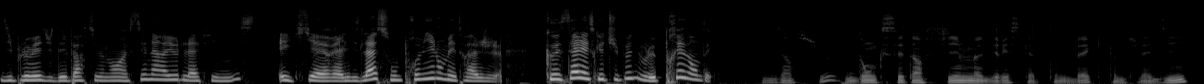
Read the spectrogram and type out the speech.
diplômée du département scénario de la FEMIS et qui réalise là son premier long métrage. Costal, est-ce que tu peux nous le présenter? Bien sûr. Donc, c'est un film d'Iris Kaltenbeck, comme tu l'as dit.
